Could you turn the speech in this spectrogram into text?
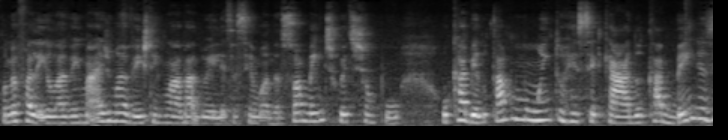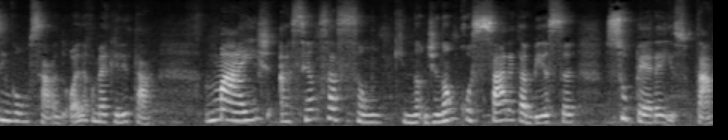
Como eu falei, eu lavei mais de uma vez, tenho lavado ele essa semana somente com esse shampoo. O cabelo tá muito ressecado, tá bem desengonçado. Olha como é que ele tá. Mas a sensação de não coçar a cabeça supera isso, tá?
